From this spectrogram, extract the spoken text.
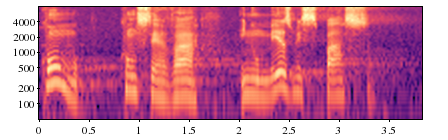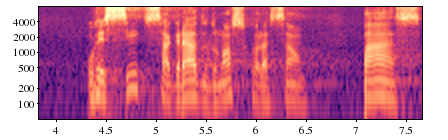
Como conservar em um mesmo espaço o recinto sagrado do nosso coração? paz,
